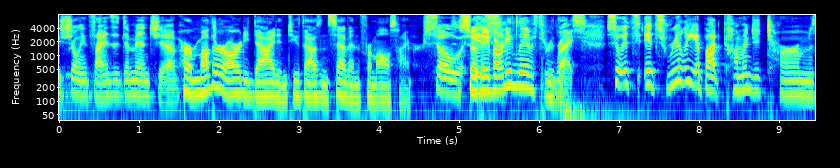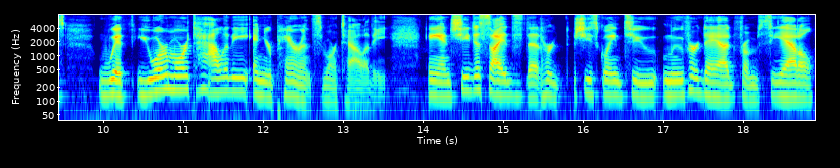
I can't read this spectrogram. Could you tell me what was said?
showing signs of dementia. Her mother already died in 2007 from Alzheimer's. So So they've already lived through right. this. So it's it's really about coming to terms with your mortality and your parents' mortality. And she decides that her she's going to move her dad from Seattle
